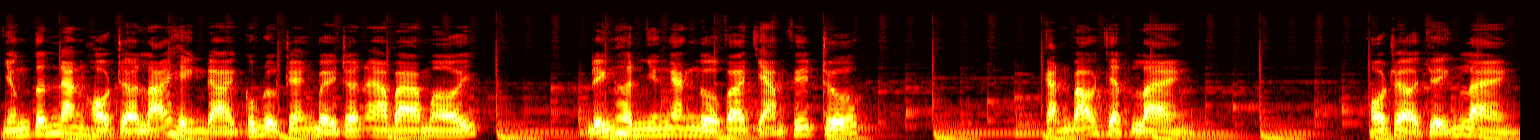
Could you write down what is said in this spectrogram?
Những tính năng hỗ trợ lái hiện đại cũng được trang bị trên A3 mới, điển hình như ngăn ngừa va chạm phía trước, cảnh báo chạch làng, hỗ trợ chuyển làng,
